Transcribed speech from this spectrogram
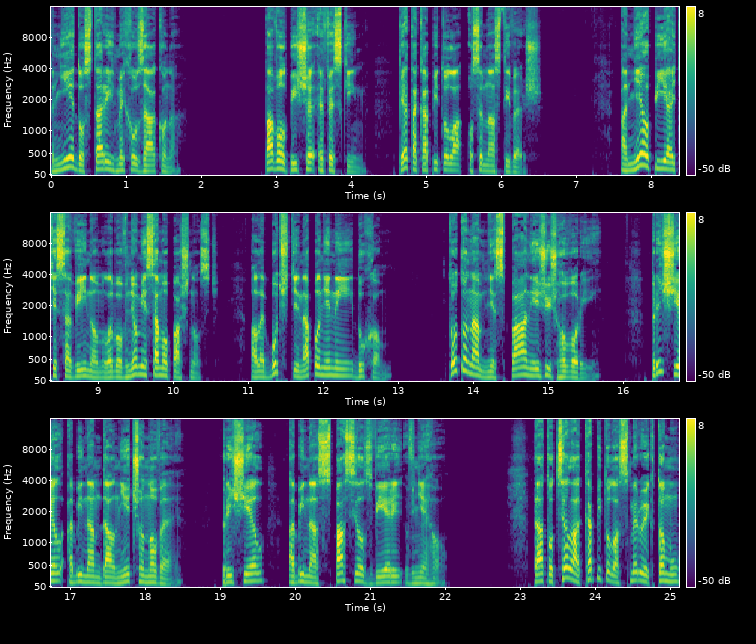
nie do starých mechov zákona. Pavol píše Efeským, 5. kapitola, 18. verš. A neopíjajte sa vínom, lebo v ňom je samopašnosť, ale buďte naplnení duchom. Toto nám dnes pán Ježiš hovorí. Prišiel, aby nám dal niečo nové. Prišiel, aby nás spasil z viery v Neho. Táto celá kapitola smeruje k tomu,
